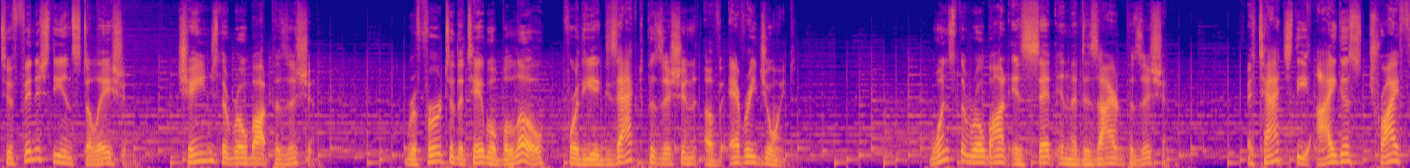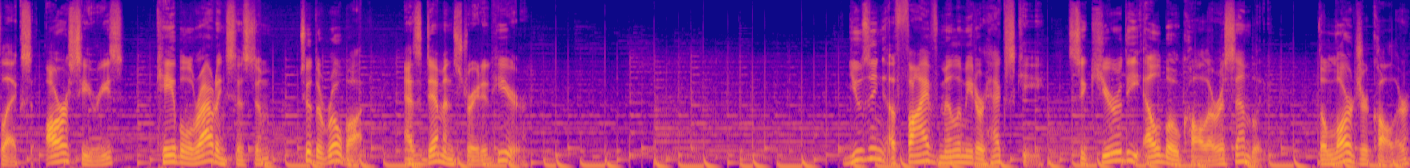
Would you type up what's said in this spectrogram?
To finish the installation, change the robot position. Refer to the table below for the exact position of every joint. Once the robot is set in the desired position, attach the IGUS Triflex R-Series cable routing system to the robot, as demonstrated here. Using a 5mm hex key, secure the elbow collar assembly, the larger collar,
